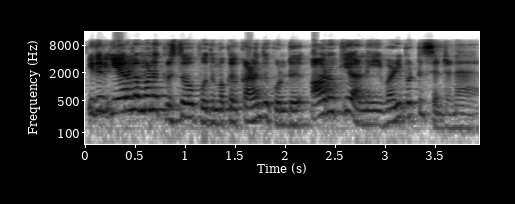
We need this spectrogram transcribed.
இதில் ஏராளமான கிறிஸ்தவ பொதுமக்கள் கலந்து கொண்டு ஆரோக்கிய அன்னையை வழிபட்டு சென்றனர்.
